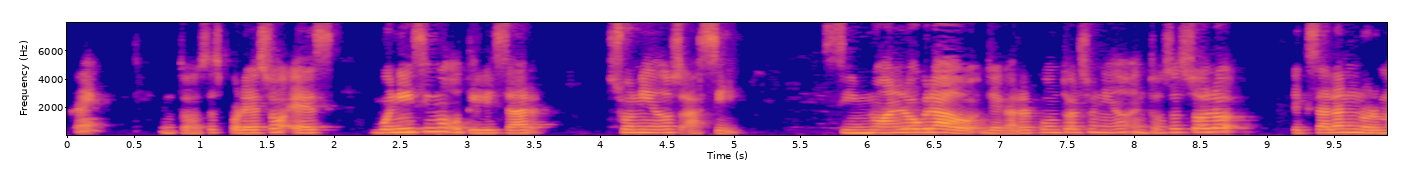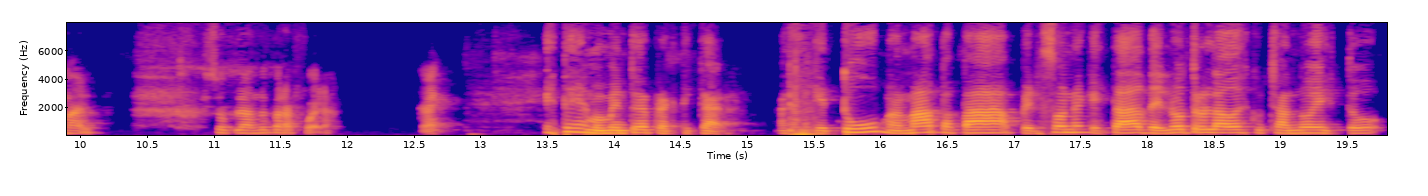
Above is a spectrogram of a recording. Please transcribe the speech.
¿Ok? Entonces, por eso es buenísimo utilizar sonidos así. Si no han logrado llegar al punto del sonido, entonces solo exhalan normal, soplando para afuera. ¿Ok? Este es el momento de practicar Así que tú, mamá, papá, persona que está del otro lado escuchando esto,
